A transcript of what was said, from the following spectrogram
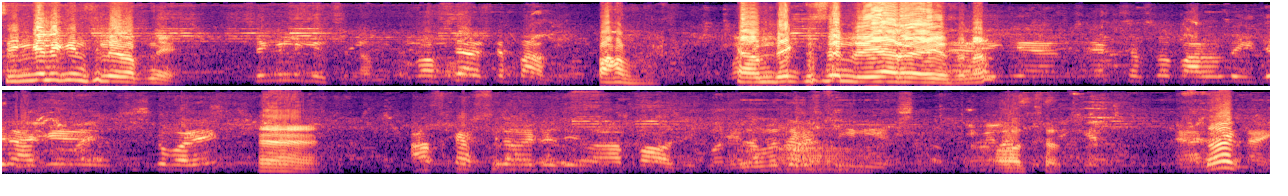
সিঙ্গেলই কিনছিলেন আপনি? সিঙ্গেল কিনছিলাম। ভাবছি আর একটা পাবো। পাব। এখন দেখতেছেন রেয়ার হয়ে গেছে না? এক সপ্তাহ পার হলো ঈদের আগে শুক্রবারে হ্যাঁ আজকে আসছিলাম এটা পাওয়া যায়। মানে ওদের কাছে নিয়ে এসেছি। ও, আচ্ছা আচ্ছা। হ্যাঁ, যাক, নাই।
